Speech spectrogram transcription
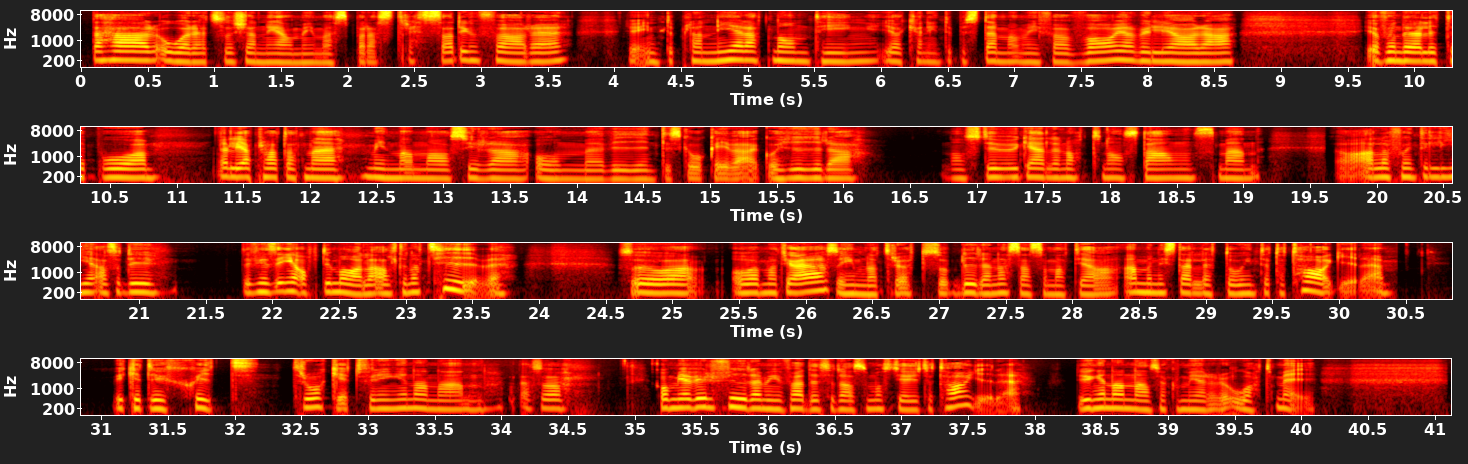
det här året så känner jag mig mest bara stressad inför det. Jag har inte planerat någonting. Jag kan inte bestämma mig för vad jag vill göra. Jag funderar lite på, eller jag har pratat med min mamma och syrra om vi inte ska åka iväg och hyra någon stuga eller något någonstans. Men ja, alla får inte le, alltså det, det finns inga optimala alternativ. Så, och om att jag är så himla trött så blir det nästan som att jag ja, men istället då inte tar tag i det. Vilket är skittråkigt för ingen annan, alltså om jag vill fira min födelsedag så måste jag ju ta tag i det. Det är ingen annan som kommer göra det åt mig.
